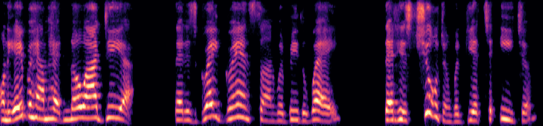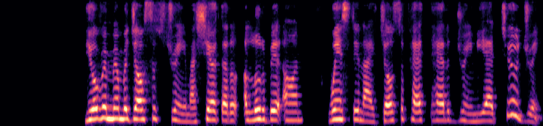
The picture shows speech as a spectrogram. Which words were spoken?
Only Abraham had no idea that his great grandson would be the way that his children would get to Egypt. You'll remember Joseph's dream. I shared that a, a little bit on Wednesday night. Joseph had had a dream. He had two dreams,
